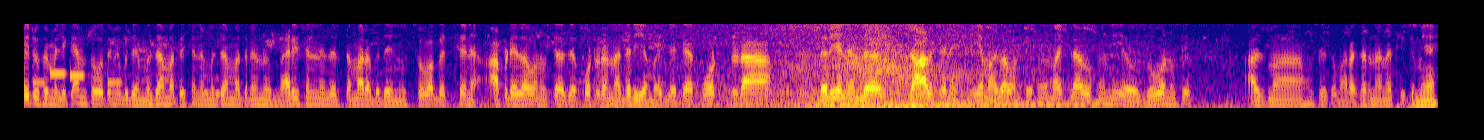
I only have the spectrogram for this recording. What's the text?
યુટ્યુબ ફેમિલી કેમ છો? તમે બધા મજામાં છે ને? મજામાં તો મારી ચેનલની અંદર તમારા બધાનું સ્વાગત છે ને આપણે જવાનું છે આજે કોટડાના દરિયામાં. એટલે કે કોટડા દરિયાની અંદર ઝાડ છે ને એમાં જવાનું છે. હું માછલા આવે હું નહીં જોવાનું છે. આજમાં શું છે કે મારા ઘરના નથી તમે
